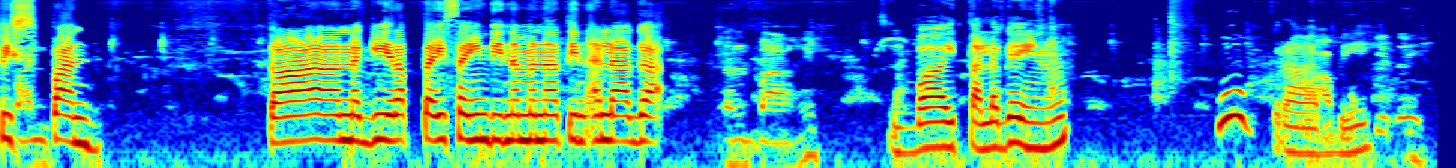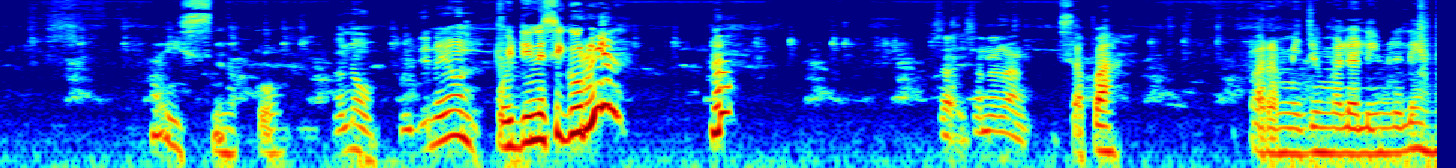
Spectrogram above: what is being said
fish pond. Ta, naghirap tayo sa hindi naman natin alaga. Salbahe. Sabay talaga eh, no? Woo, grabe. Eh. Ay, nako. Ano? Pwede na yun. Pwede na siguro yan. Isa, isa na lang. Isa pa. Para medyo malalim-lalim.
